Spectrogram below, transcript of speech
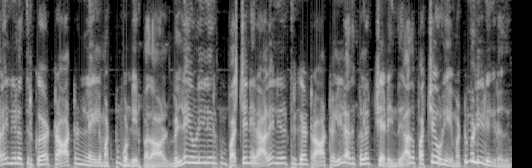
அலைநீளத்திற்கு ஏற்ற ஆற்றல் நிலைகளை மட்டும் கொண்டிருப்பதால் வெள்ளை ஒளியில் இருக்கும் பச்சை நிற அலைநீளத்திற்கு ஏற்ற ஆற்றலில் அது கிளர்ச்சி அடைந்து அது பச்சை ஒளியை மட்டும் வெளியிடுகிறது.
